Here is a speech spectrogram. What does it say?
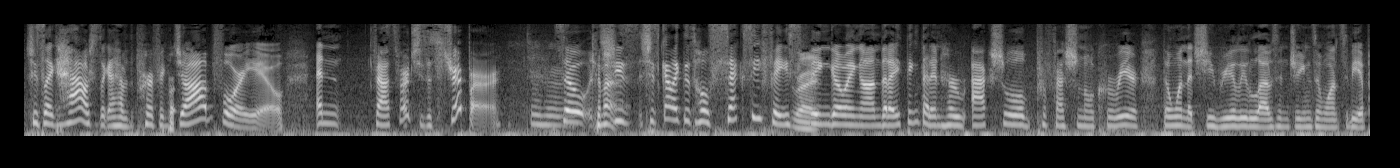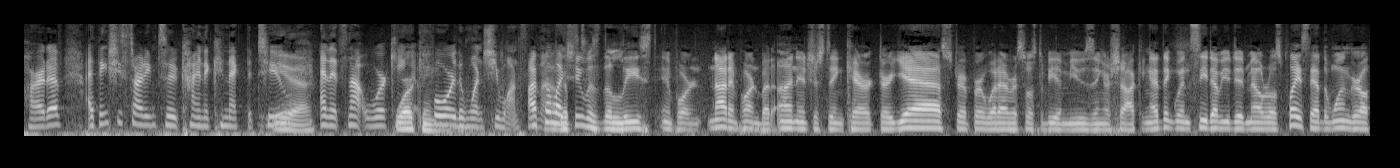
she's like, "How?" She's like, "I have the perfect job for you." And fast forward, she's a stripper. So Can I- she's she's got like this whole sexy face Right. thing going on that I think that in her actual professional career, the one that she really loves and dreams and wants to be a part of, I think she's starting to kind of connect the two, Yeah. and it's not working, Working. for the one she wants. The I feel most. like she was the least important, not important, but uninteresting character. Yeah, stripper, whatever, supposed to be amusing or shocking. I think when CW did Melrose Place, they had the one girl,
